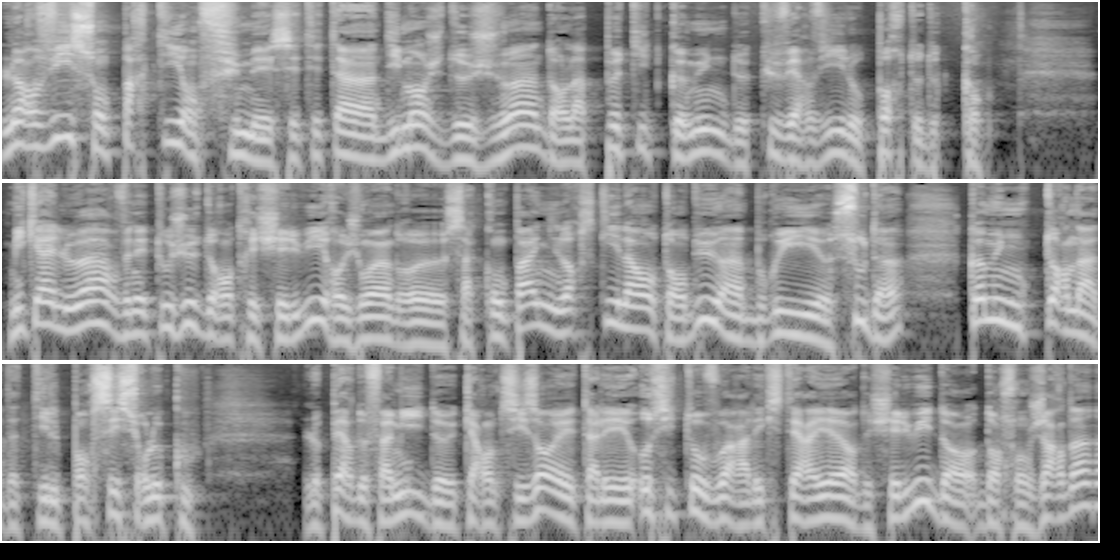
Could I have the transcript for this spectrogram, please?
Leurs vies sont parties en fumée. C'était un dimanche de juin dans la petite commune de Cuverville aux portes de Caen. Michael Lehard venait tout juste de rentrer chez lui, rejoindre sa compagne, lorsqu'il a entendu un bruit soudain, comme une tornade, a-t-il pensé sur le coup. Le père de famille de 46 ans est allé aussitôt voir à l'extérieur de chez lui, dans, son jardin,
